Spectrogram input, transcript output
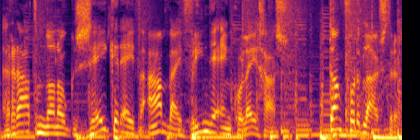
Raad hem dan ook zeker even aan bij vrienden en collega's. Dank voor het luisteren.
